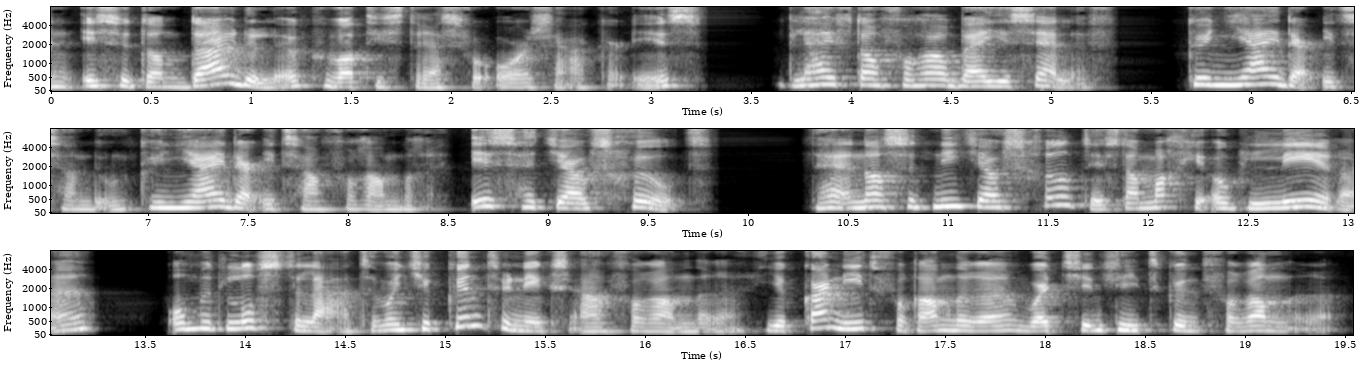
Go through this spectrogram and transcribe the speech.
en is het dan duidelijk wat die stressveroorzaker is? Blijf dan vooral bij jezelf. Kun jij daar iets aan doen? Kun jij daar iets aan veranderen? Is het jouw schuld? En als het niet jouw schuld is, dan mag je ook leren om het los te laten, want je kunt er niks aan veranderen. Je kan niet veranderen wat je niet kunt veranderen.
